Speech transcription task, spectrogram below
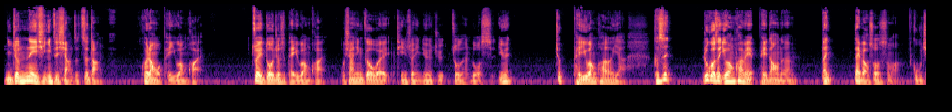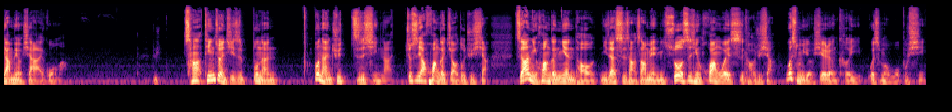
你就内心一直想着这档会让我赔一万块，最多就是赔一万块。我相信各位停损一定会就做的很落实，因为就赔一万块而已啊。可是如果是一万块没赔到呢？那代表说什么？股价没有下来过嘛？长停损其实不难。不难去执行啦，就是要换个角度去想。只要你换个念头，你在市场上面，你所有事情换位思考去想，为什么有些人可以，为什么我不行？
